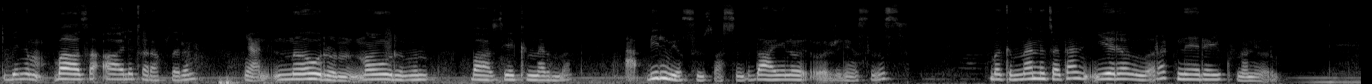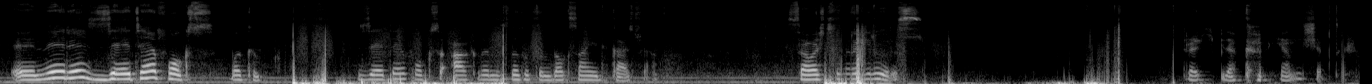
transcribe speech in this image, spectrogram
ki benim bazı aile taraflarım yani Naurun, Nauru'nun bazı yakınlarından. Ya, bilmiyorsunuz aslında. Daha yeni öğreniyorsunuz. Bakın ben de zaten yerel olarak NR'yi kullanıyorum. Ee, NR ZT Fox. Bakın. ZT Fox'u aklınızda tutun. 97 kaç şu an. Savaşçılara giriyoruz. Direkt bir dakika yanlış yaptık.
